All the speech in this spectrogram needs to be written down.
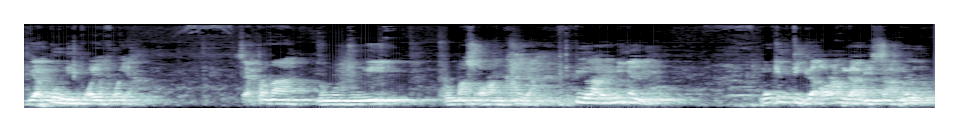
biarpun di poya-poya saya pernah mengunjungi rumah seorang kaya pilar ininya nih mungkin tiga orang nggak bisa meluk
